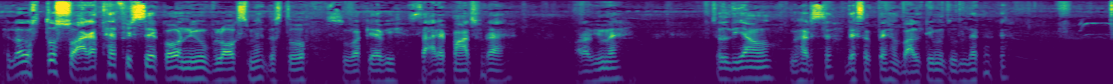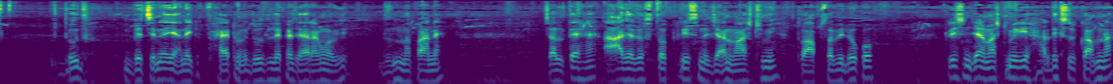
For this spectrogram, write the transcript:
हेलो दोस्तों, स्वागत है फिर से एक और न्यू ब्लॉग्स में। दोस्तों, सुबह के अभी साढ़े पाँच हो रहा है और अभी मैं चल दिया हूँ घर से। देख सकते हैं बाल्टी में दूध लेकर के। दूध बेचने यानी कि फैट में दूध लेकर जा रहा हूँ अभी, दूध न पाने। चलते हैं। आज है दोस्तों कृष्ण जन्माष्टमी तो आप सभी लोग को कृष्ण जन्माष्टमी की हार्दिक शुभकामना।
